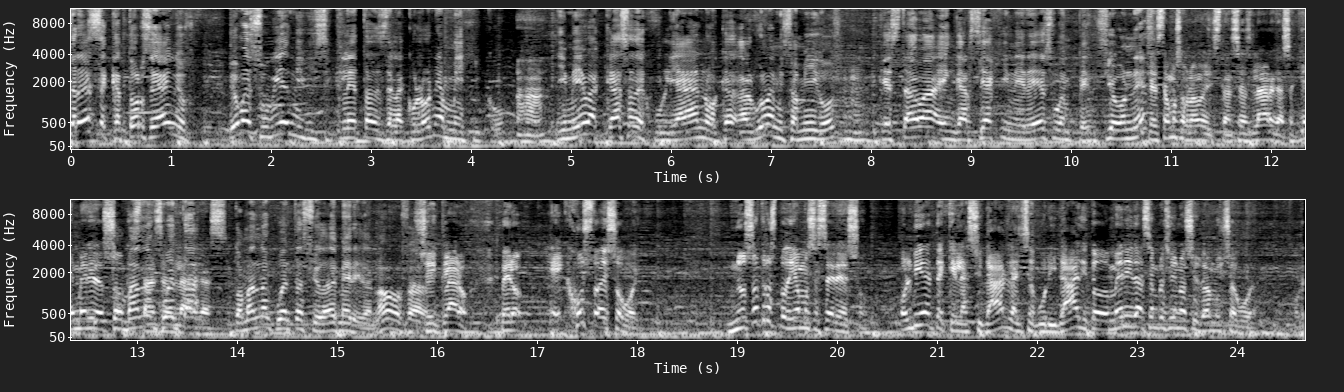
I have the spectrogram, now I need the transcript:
13, 14 años. Yo me subí en mi bicicleta desde la colonia México Ajá. y me iba a casa de Julián o a, alguno de mis amigos que estaba en García Jiménez o en pensiones. Que estamos hablando de distancias largas. Aquí en Mérida son Tomando en, distancias cuenta, largas. tomando en cuenta Ciudad de Mérida, ¿no? O sea, Sí, claro. Pero eh, justo a eso voy. Nosotros podríamos hacer eso. Olvídate que la ciudad, la inseguridad y todo, Mérida siempre ha sido una ciudad muy segura. ¿ok?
